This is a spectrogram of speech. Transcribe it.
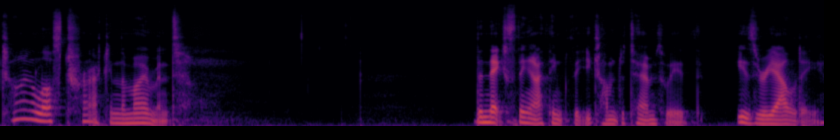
kind of lost track in the moment. The next thing I think that you come to terms with is reality.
